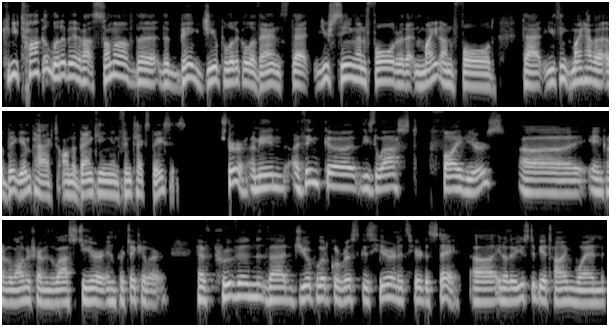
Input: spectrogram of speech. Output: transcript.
can you talk a little bit about some of the the big geopolitical events that you're seeing unfold or that might unfold that you think might have a, a big impact on the banking and fintech spaces? Sure. I mean, I think uh, these last five years uh, in kind of the longer term, in the last year in particular, have proven that geopolitical risk is here and it's here to stay. Uh, you know, there used to be a time when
